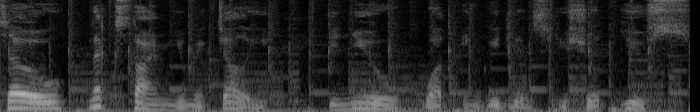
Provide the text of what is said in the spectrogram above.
So, next time you make jelly, you knew what ingredients you should use.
